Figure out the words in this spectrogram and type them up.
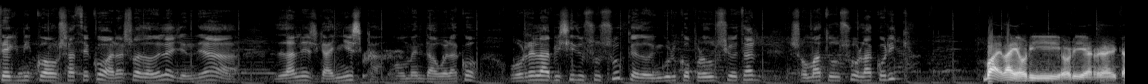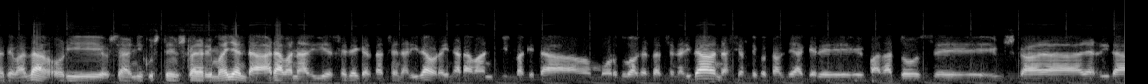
teknikoa osatzeko arazoa daudela jendea lanez gainezka omen dagoelako. Horrela bizi duzuzuk edo inguruko produzioetan somatu duzu olakorik? Bai, bai, hori hori errealitate bat da. Hori, osea, nik uste Euskal Herri mailan da Araban adibidez ere gertatzen ari da. Orain Araban filmak eta mordua gertatzen ari da. Naziarteko taldeak ere badatoz e, Euskal Herrira,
